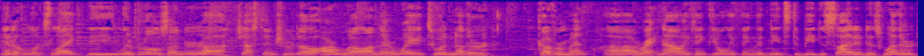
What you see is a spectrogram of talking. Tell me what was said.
and it looks like the Liberals under uh, Justin Trudeau are well on their way to another government. Uh, right now, I think the only thing that needs to be decided is whether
